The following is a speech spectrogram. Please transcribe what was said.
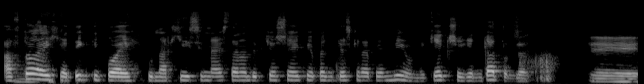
Αυτό ναι. έχει αντίκτυπο, έχουν αρχίσει να αισθάνονται πιο safe οι επενδυτές και να επενδύουν. Και έξω, γενικά το λέω. Ε,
